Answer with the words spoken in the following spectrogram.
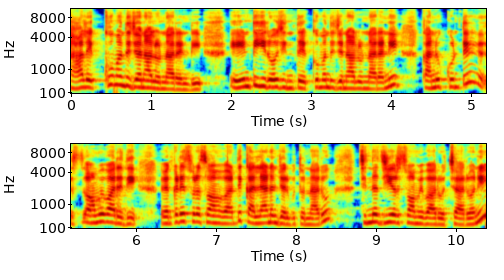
చాలా ఎక్కువ మంది జనాలు ఉన్నారండి ఏంటి ఈరోజు ఇంత ఎక్కువ మంది జనాలు ఉన్నారని కనుక్కుంటే స్వామివారిది వెంకటేశ్వర స్వామివారిది కళ్యాణం జరుపుతున్నారు. చిన్నజీయర్ స్వామి వారు వచ్చారు అని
